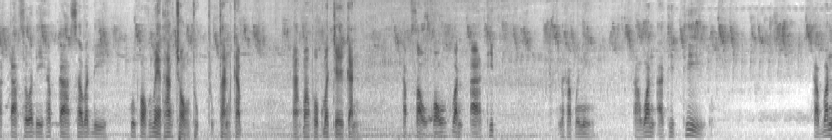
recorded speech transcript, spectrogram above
อากาศสวัสดีครับกาศสวัสดี คุณพ่อคุณแม่ทางช่องทุกทุกท่านครับอะมาพบมาเจอกัน ครับเสาร์ของวันอาทิตย์นะครับมื่อนี้อะวันอาทิตย์ที่ครับวัน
